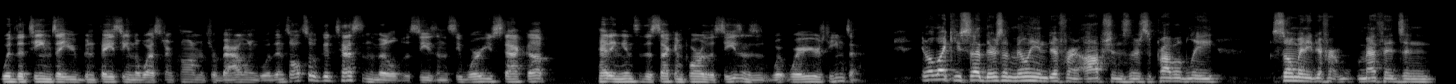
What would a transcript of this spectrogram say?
with the teams that you've been facing in the Western Conference or battling with. And it's also a good test in the middle of the season to see where you stack up heading into the second part of the season is where your team's at. You know, like you said, there's a million different options. There's probably so many different methods and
